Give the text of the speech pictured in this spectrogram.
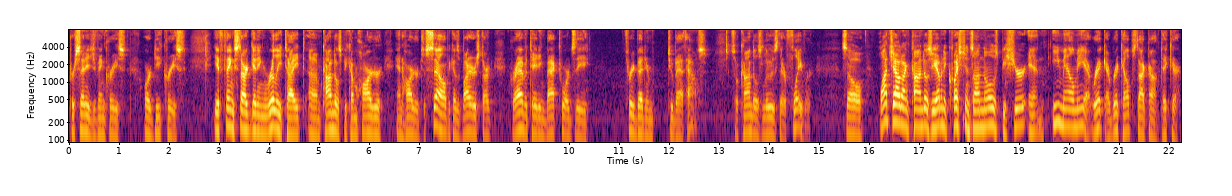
percentage of increase or decrease. If things start getting really tight, um, condos become harder and harder to sell because buyers start gravitating back towards the three bedroom, two bath house. So condos lose their flavor. So Watch out on condos. If you have any questions on those, be sure and email me at rick at rickhelps.com. Take care.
